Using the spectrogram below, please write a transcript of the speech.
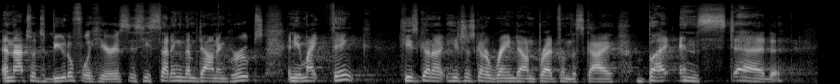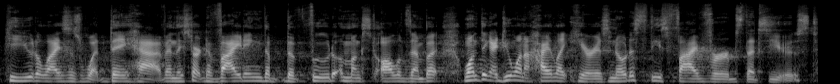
And that's what's beautiful here is, is he's setting them down in groups, and you might think he's, gonna, he's just going to rain down bread from the sky. But instead, he utilizes what they have and they start dividing the, the food amongst all of them. But one thing I do want to highlight here is notice these five verbs that's used.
